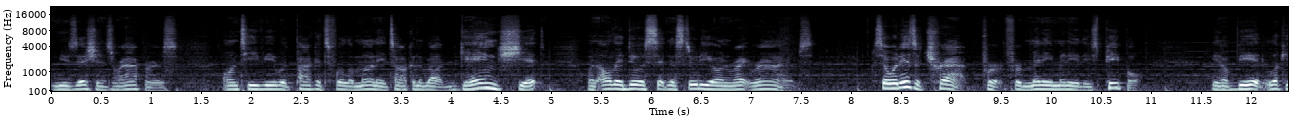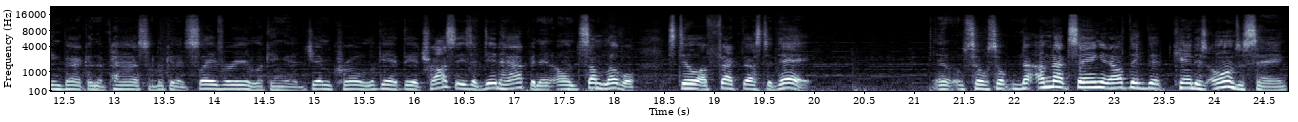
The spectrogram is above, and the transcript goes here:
musicians rappers on TV with pockets full of money talking about gang shit when all they do is sit in the studio and write rhymes. So it is a trap for, for many, many of these people. You know, be it looking back in the past looking at slavery, looking at Jim Crow, looking at the atrocities that did happen and on some level still affect us today. And so, so I'm not saying it. I don't think that Candace Owens is saying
